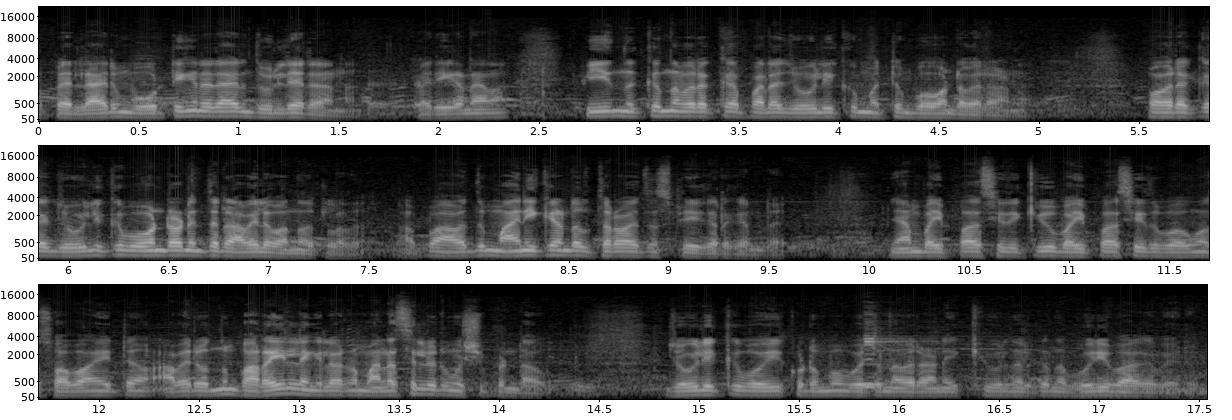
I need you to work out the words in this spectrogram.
അപ്പോൾ എല്ലാവരും വോട്ടിങ്ങിൽ എല്ലാവരും തുല്യരാണ്. പരിഗണന ഈ നിൽക്കുന്നവരൊക്കെ പല ജോലിക്കും മറ്റും പോകേണ്ടവരാണ്. അപ്പോൾ അവരൊക്കെ ജോലിക്ക് പോകേണ്ടതാണ് ഇത്ര രാവിലെ വന്നിട്ടുള്ളത്. അപ്പോൾ അത് മാനിക്കേണ്ട ഉത്തരവാദിത്തം സ്പീക്കർക്കുണ്ട്. ഞാൻ ബൈപ്പാസ് ചെയ്ത് ക്യൂ ബൈപ്പാസ് ചെയ്ത് പോകുമ്പോൾ സ്വാഭാവികമായിട്ടും അവരൊന്നും പറയില്ലെങ്കിൽ അവരുടെ മനസ്സിലൊരു മുഷിപ്പുണ്ടാവും. ജോലിക്ക് പോയി കുടുംബം പോറ്റുന്നവരാണ് ഈ ക്യൂവിൽ നിൽക്കുന്ന ഭൂരിഭാഗം പേരും.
